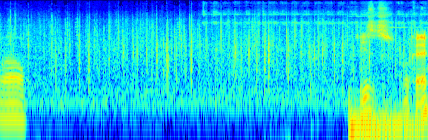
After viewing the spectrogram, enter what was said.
Wow. Jesus, okay.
